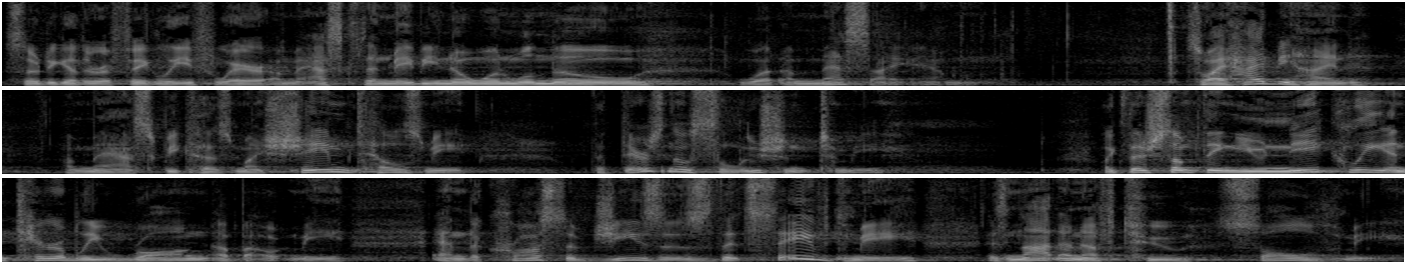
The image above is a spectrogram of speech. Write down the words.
sew together a fig leaf, wear a mask, then maybe no one will know what a mess I am. So I hide behind a mask because my shame tells me that there's no solution to me. Like there's something uniquely and terribly wrong about me, and the cross of Jesus that saved me is not enough to solve me,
